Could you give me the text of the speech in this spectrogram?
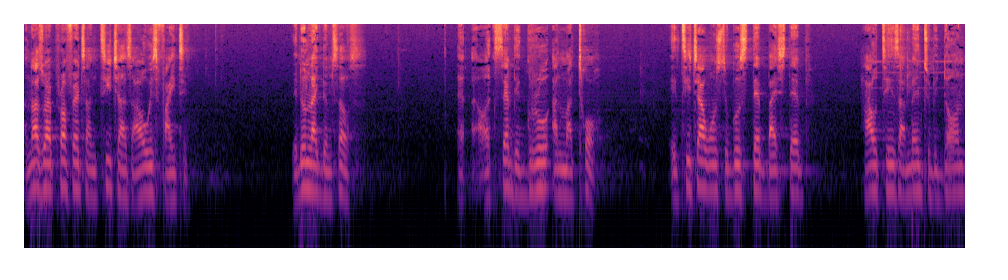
And that's why prophets and teachers are always fighting. They don't like themselves, uh, except they grow and mature. A teacher wants to go step by step, how things are meant to be done.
